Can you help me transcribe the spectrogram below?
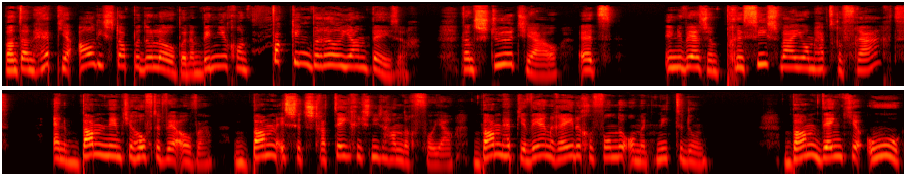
Want dan heb je al die stappen doorlopen. Dan ben je gewoon fucking briljant bezig. Dan stuurt jou het universum precies waar je om hebt gevraagd. En bam neemt je hoofd het weer over. Bam is het strategisch niet handig voor jou. Bam heb je weer een reden gevonden om het niet te doen. Bam denk je, oeh,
